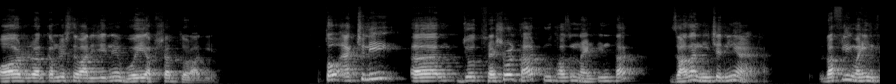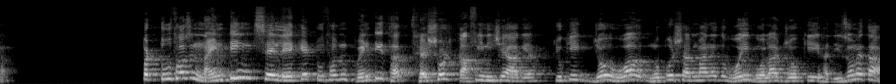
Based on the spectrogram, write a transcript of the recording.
और कमलेश तिवारी जी ने वही अपशब्द दोहरा दिए। तो एक्चुअली जो थ्रेशोल्ड था 2019 तक ज़्यादा नीचे नहीं आया था। रफली वहीं था। पर 2019 से लेके 2020 तक थ्रेशोल्ड काफ़ी नीचे आ गया। क्योंकि जो हुआ नुपुर शर्मा ने तो वही बोला जो कि हदीसों में था।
